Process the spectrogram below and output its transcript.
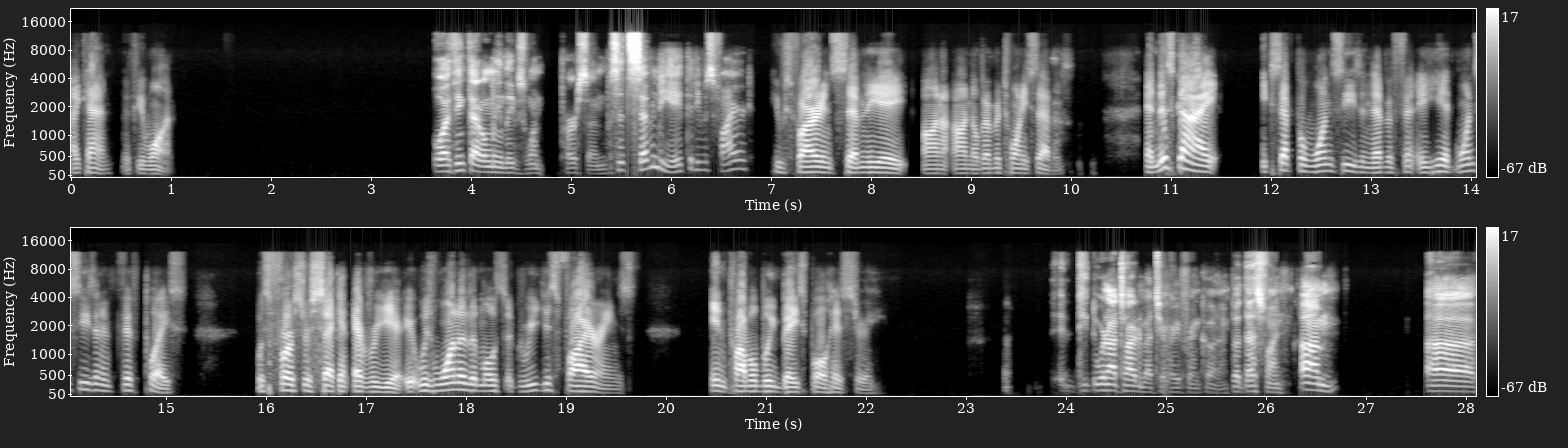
I can if you want. Well, I think that only leaves one person. Was it 78 that he was fired? He was fired in 78 on on November 27th. And this guy, except for one season, never fin- he had one season in fifth place, was first or second every year. It was one of the most egregious firings in probably baseball history. We're not talking about Terry Francona, but that's fine. Um, uh,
